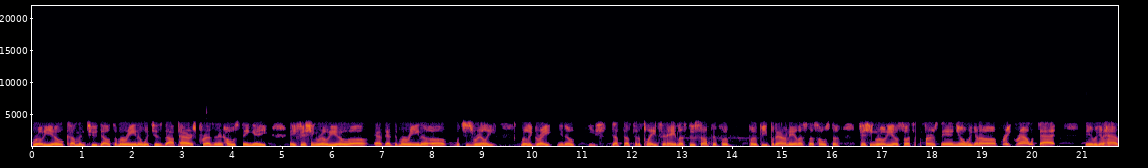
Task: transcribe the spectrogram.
rodeo coming to Delta Marina, which is our parish president hosting a a fishing rodeo uh, at, at the marina, uh, which is really really great. You know, he stepped up to the plate and said, "Hey, let's do something for for the people down there. Let's let's host a fishing rodeo." So it's our first annual. We're gonna uh, break ground with that. And we're gonna have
